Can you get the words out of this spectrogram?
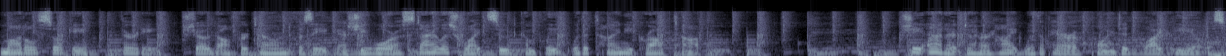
Model Suki, 30, showed off her toned physique as she wore a stylish white suit complete with a tiny crop top. She added to her height with a pair of pointed white heels.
